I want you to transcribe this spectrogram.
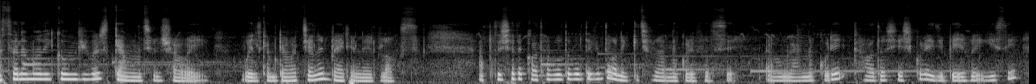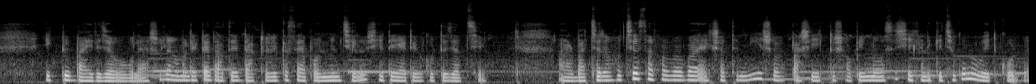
আসসালামু আলাইকুম ভিউয়ার্স কেমন আছেন সবাই? Welcome to our channel bright and blogs আপনাদের সাথে কথা বলতে বলতে কিন্তু অনেক কিছু রান্না করে ফেলছে। এবং রান্না করে, খাওয়া দাওয়া শেষ করে এই যে বের হয়ে গেছি। একটু বাইরে যাব বলে। আসলে আমার একটা দাঁতের ডাক্তারের কাছে অ্যাপয়েন্টমেন্ট ছিল সেটাই অ্যাটেন্ড করতে যাচ্ছে। আর বাচ্চারা হচ্ছে সাফার বাবা একসাথে নিয়ে সব পাশে একটা শপিং মল আছে সেখানে কিছুক্ষণ ওয়েট করবে।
